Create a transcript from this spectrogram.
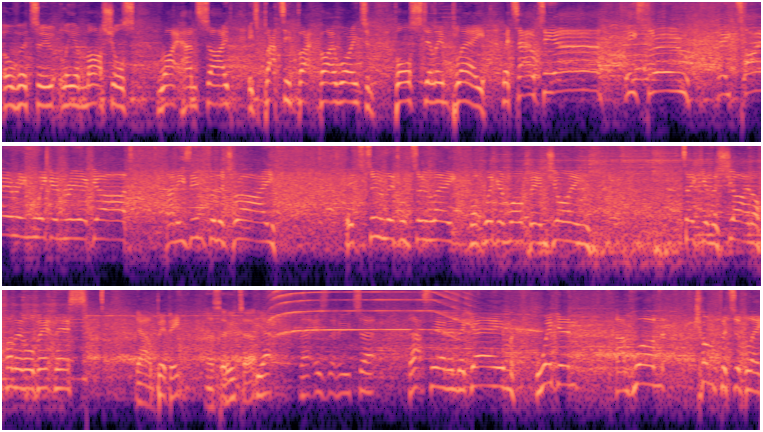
over to Liam Marshall's right hand side. It's batted back by Warrington. Ball still in play. Mata'utia, he's through. A tiring Wigan rear guard, and he's in for the try. It's too little too late, but Wigan won't be enjoying taking the shine off a little bit this. Now, Bibby. That's a hooter. Yeah, that is the hooter. That's the end of the game. Wigan have won comfortably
